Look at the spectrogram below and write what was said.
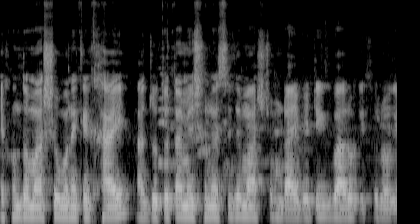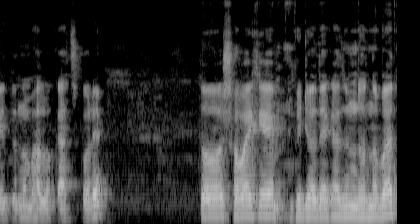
এখন তো মাশরুম অনেকে খায়। আর যতটা আমি শুনেছি যে মাশরুম ডায়াবেটিস বা আরও কিছু রোগের জন্য ভালো কাজ করে। তো সবাইকে ভিডিও দেখার জন্য ধন্যবাদ।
